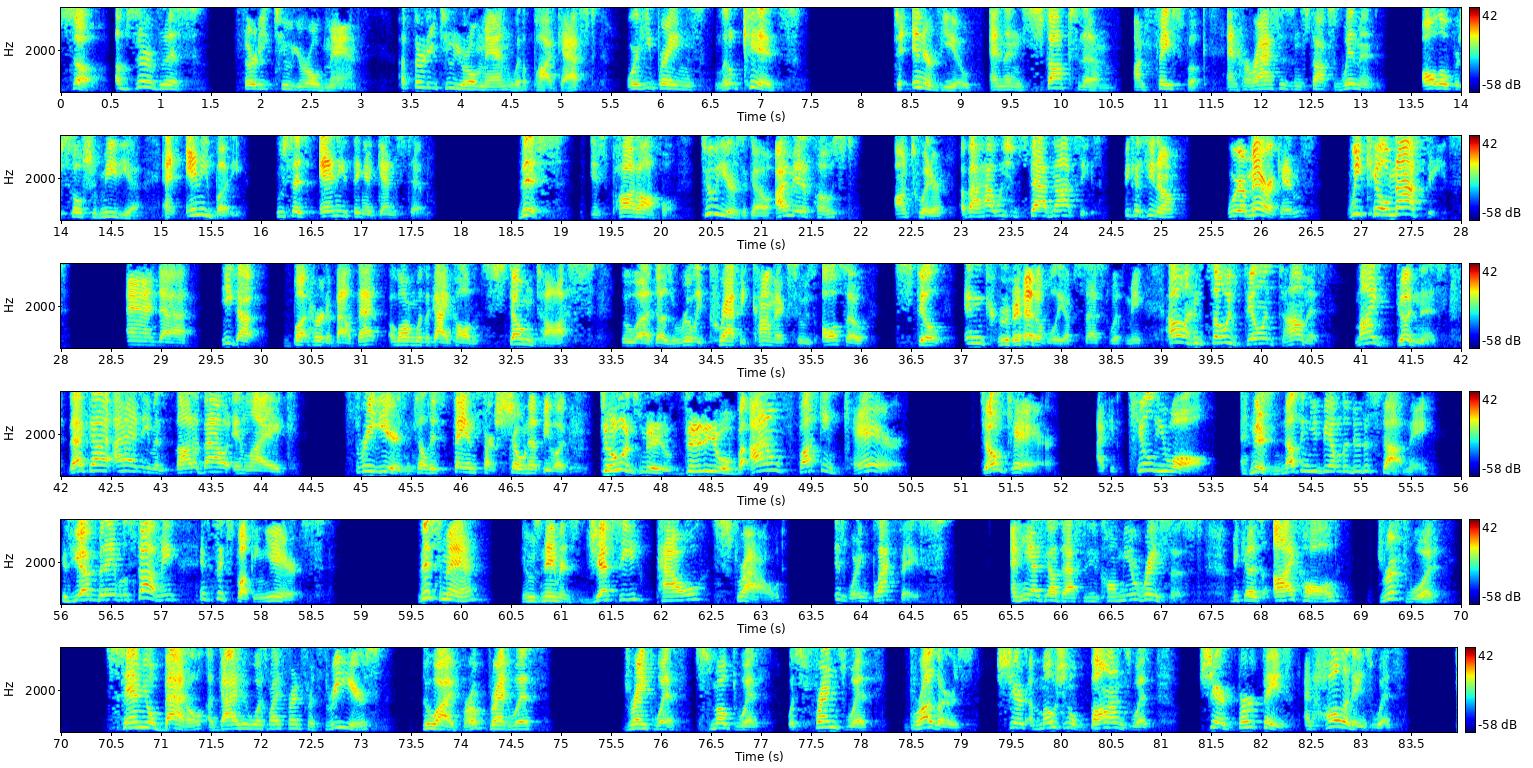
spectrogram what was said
So, observe this 32 year old man. A 32 year old man with a podcast where he brings little kids to interview and then stalks them on Facebook and harasses and stalks women all over social media and anybody who says anything against him. This is pod awful. Two years ago, I made a post on Twitter about how we should stab Nazis because, you know, we're Americans. We kill Nazis. And uh, he got butthurt about that, along with a guy called Stone Toss, who uh, does really crappy comics, who's also still incredibly obsessed with me. Oh, and so is Dylan Thomas. My goodness, that guy I hadn't even thought about in like three years until his fans start showing up, be like, Dylan's made a video, but I don't fucking care. Don't care. I could kill you all, and there's nothing you'd be able to do to stop me, because you haven't been able to stop me in six fucking years. This man, whose name is Jesse Powell Stroud, is wearing blackface. And he has the audacity to call me a racist because I called Driftwood Samuel Battle, a guy who was my friend for three years, who I broke bread with, drank with, smoked with, was friends with, brothers, shared emotional bonds with, shared birthdays and holidays with,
